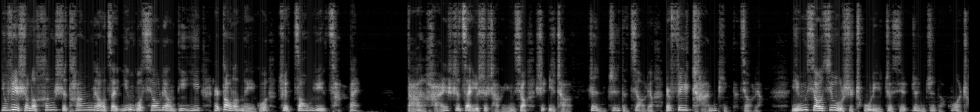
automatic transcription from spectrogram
又为什么亨氏汤料在英国销量第一，而到了美国却遭遇惨败？答案还是在于市场营销是一场认知的较量，而非产品的较量。营销就是处理这些认知的过程。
